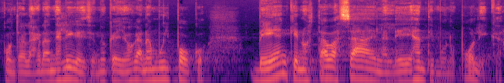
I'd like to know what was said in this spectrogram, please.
contra las grandes ligas diciendo que ellos ganan muy poco, vean que no está basada en las leyes antimonopólicas.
